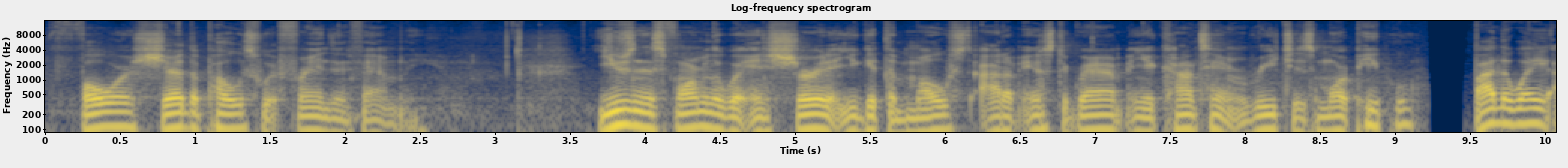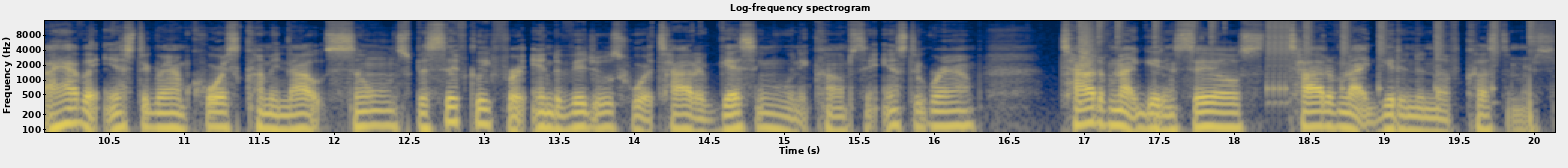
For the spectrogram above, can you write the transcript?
Four, share the post with friends and family. Using this formula will ensure that you get the most out of Instagram and your content reaches more people. By the way, I have an Instagram course coming out soon specifically for individuals who are tired of guessing when it comes to Instagram, tired of not getting sales, tired of not getting enough customers.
